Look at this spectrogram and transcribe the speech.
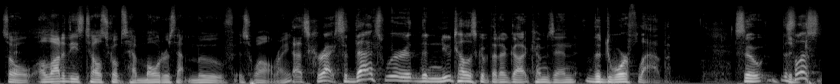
So, a lot of these telescopes have motors that move as well, right? That's correct. So that's where the new telescope that I've got comes in, the Dwarf Lab. So the, Celest-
